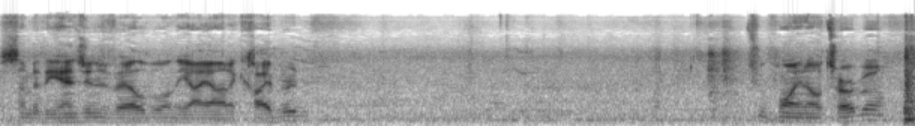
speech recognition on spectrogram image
Some of the engines available in the Ioniq Hybrid. 2.0 turbo.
